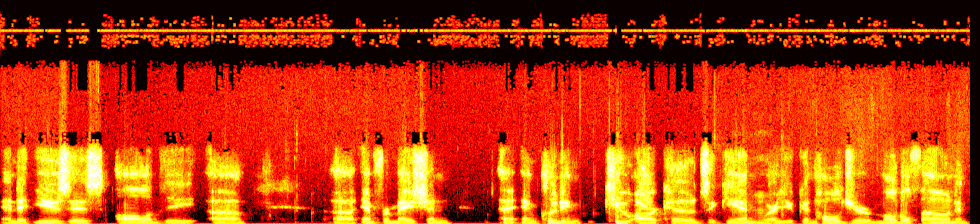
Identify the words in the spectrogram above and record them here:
and it uses all of the uh, uh, information, uh, including QR codes, again, mm-hmm. where you can hold your mobile phone and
